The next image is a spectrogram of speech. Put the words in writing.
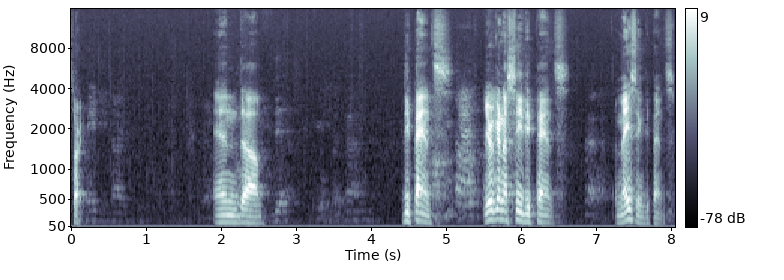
Sorry. And uh, depends. You're going to see depends. Amazing depends.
